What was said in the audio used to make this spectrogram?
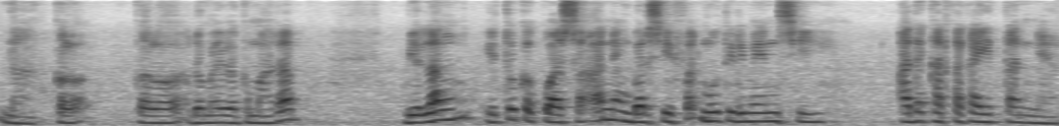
Nah, kalau kalau Domaila Kemarap bilang itu kekuasaan yang bersifat multidimensi ada kata kaitannya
